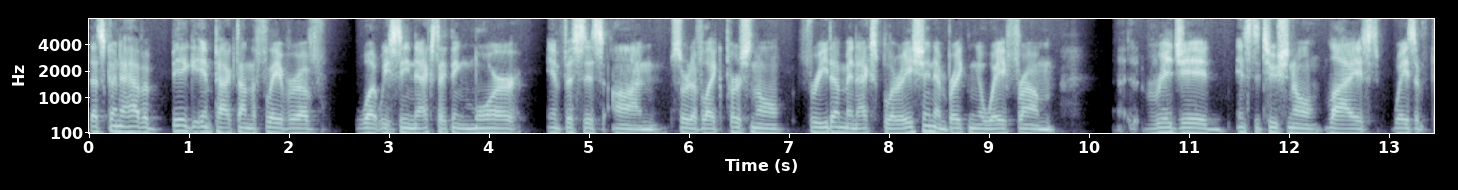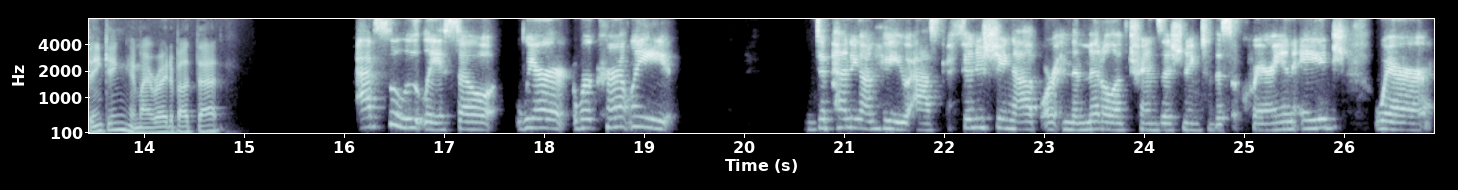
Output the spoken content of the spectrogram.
that's going to have a big impact on the flavor of what we see next. I think more emphasis on sort of like personal freedom and exploration and breaking away from rigid institutionalized ways of thinking. Am I right about that? Absolutely. So we're we're currently depending on who you ask, finishing up or in the middle of transitioning to this Aquarian age, where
